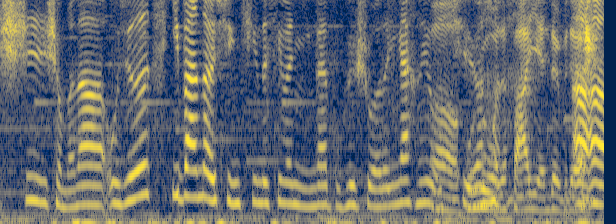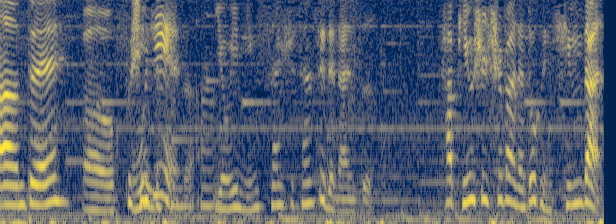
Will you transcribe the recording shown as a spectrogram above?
是什么呢？我觉得一般的寻亲的新闻你应该不会说的，应该很有呃，趣。不是我的发言，对不对？嗯嗯嗯，对，呃，不是你的福建风格嗯有一名三十三岁的男子，他平时吃饭呢都很清淡，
